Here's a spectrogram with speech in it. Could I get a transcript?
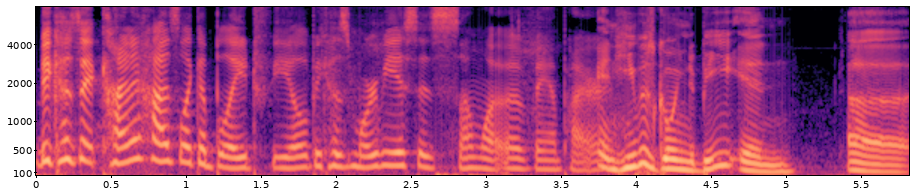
because it kind of has like a Blade feel because Morbius is somewhat of a vampire. and he was going to be in uh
